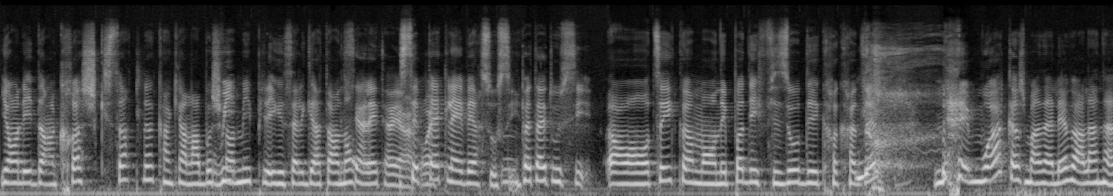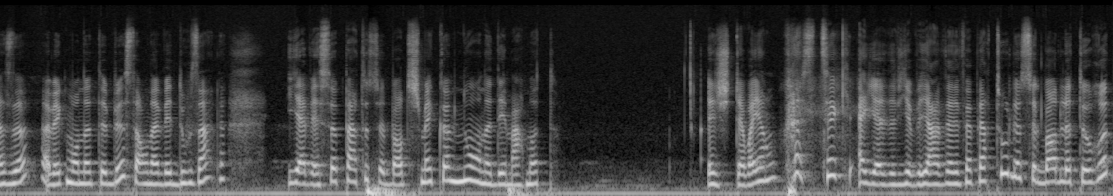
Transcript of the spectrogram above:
ils ont les dents croches qui sortent, là, quand ils ont l'embouche Oui. fermée, puis les alligators, non. C'est à l'intérieur. C'est ouais. peut-être l'inverse aussi. Peut-être aussi. On, tu sais, comme on n'est pas des physios des crocodiles. Mais moi, quand je m'en allais vers la NASA avec mon autobus, on avait 12 ans, là, il y avait ça partout sur le bord du chemin, comme nous, on a des marmottes. Et j'étais, voyons, stick. Il y en avait partout, là, sur le bord de l'autoroute.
